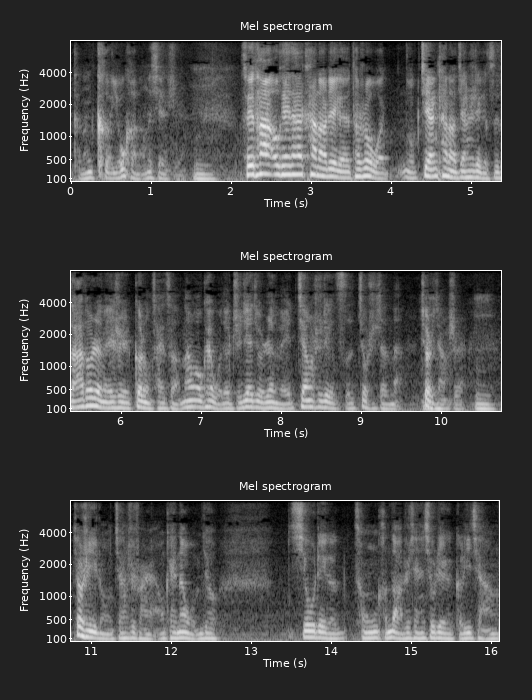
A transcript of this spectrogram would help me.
可能可有可能的现实。嗯所以他 OK，他看到这个，他说我我既然看到僵尸这个词，大家都认为是各种猜测，那么 OK，我就直接就认为僵尸这个词就是真的，就是僵尸，嗯就是一种僵尸传染。OK，那我们就修这个，从很早之前修这个隔离墙，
